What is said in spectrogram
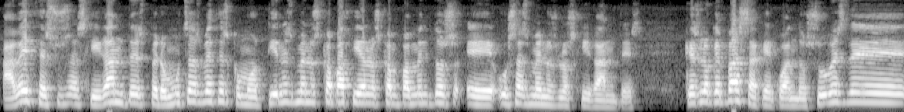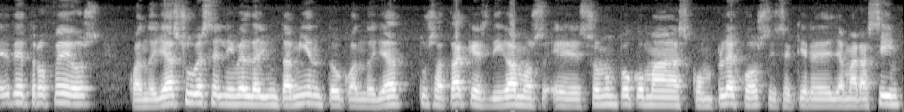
a veces usas gigantes, pero muchas veces como tienes menos capacidad en los campamentos, eh, usas menos los gigantes. ¿Qué es lo que pasa? Que cuando subes de, de, trofeos, cuando ya subes el nivel de ayuntamiento, cuando ya tus ataques, digamos, eh, son un poco más complejos, si se quiere llamar así,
